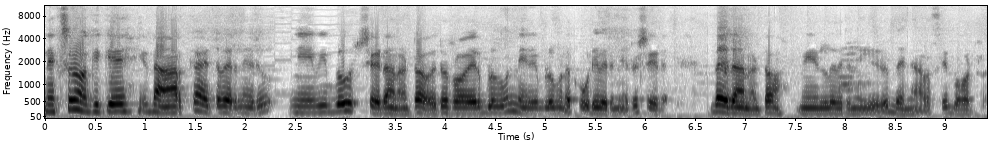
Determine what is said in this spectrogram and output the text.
നെക്സ്റ്റ് നോക്കിക്കേ ഈ ഡാർക്കായിട്ട് വരുന്ന ഒരു നേവി ബ്ലൂ ഷെയ്ഡാണ് കേട്ടോ. ഒരു റോയൽ ബ്ലൂവും നേവി ബ്ലൂവും കൂടെ കൂടി വരുന്ന ഒരു ഷെയ്ഡ് ഇത് ഇതാണ് കേട്ടോ മേളിൽ വരുന്ന ഈ ഒരു ബനാറസി ബോർഡർ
